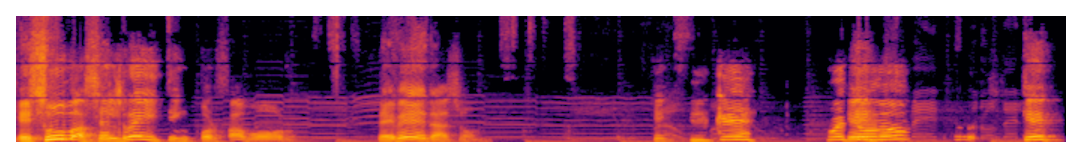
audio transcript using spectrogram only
Que subas el rating, por favor. De veras, hombre. ¿Y qué? ¿Fue todo? ¿Qué?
